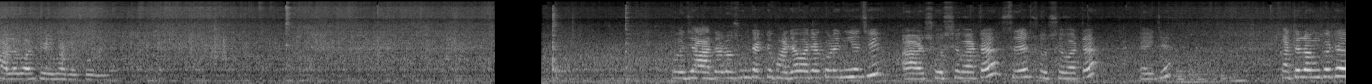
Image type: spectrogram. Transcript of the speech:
ভালোবাসে এইভাবে করলে। ওই যে আদা রসুনটা একটু ভাজা ভাজা করে নিয়েছি, আর সর্ষে বাটা, সে সর্ষে বাটা, এই যে কাঁচা লঙ্কাটা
